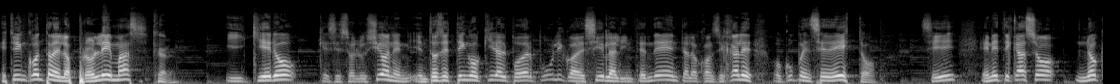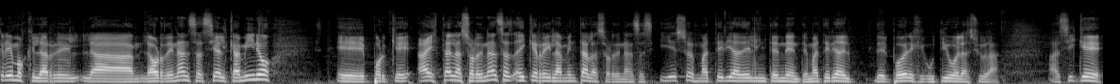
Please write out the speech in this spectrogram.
Estoy en contra de los problemas Claro. y quiero que se solucionen. Y entonces tengo que ir al poder público a decirle al intendente, a los concejales, ocúpense de esto. ¿sí? En este caso, no creemos que la, re- la- la ordenanza sea el camino. eh, porque ahí están las ordenanzas, hay que reglamentar las ordenanzas. Y eso es materia del intendente, es materia del, del Poder Ejecutivo de la ciudad. Así que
